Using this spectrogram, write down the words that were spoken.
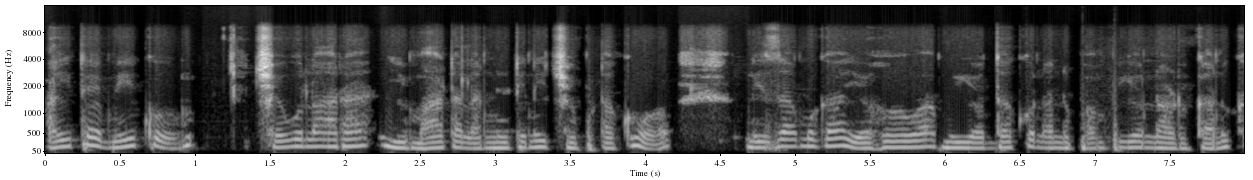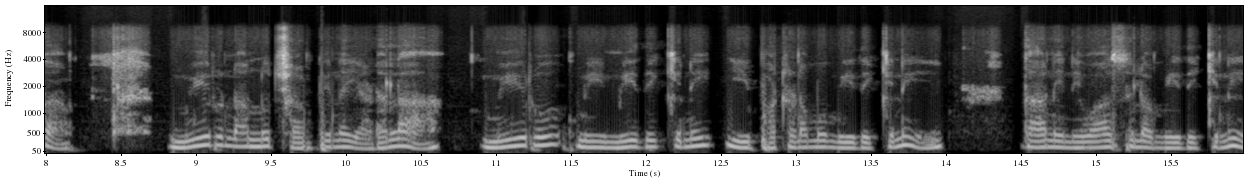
అయితే మీకు చెవులారా ఈ మాటలన్నిటినీ చెప్పుటకు నిజాముగా యహోవా మీ యొద్దకు నన్ను పంపియున్నాడు కనుక మీరు నన్ను చంపిన ఎడల మీరు మీ మీదికిని ఈ పట్టణము మీదికిని దాని నివాసుల మీదికిని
